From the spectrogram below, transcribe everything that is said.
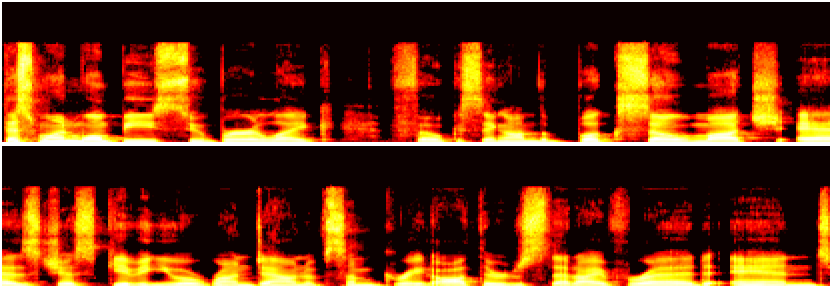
This one won't be super like focusing on the book so much as just giving you a rundown of some great authors that I've read. And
